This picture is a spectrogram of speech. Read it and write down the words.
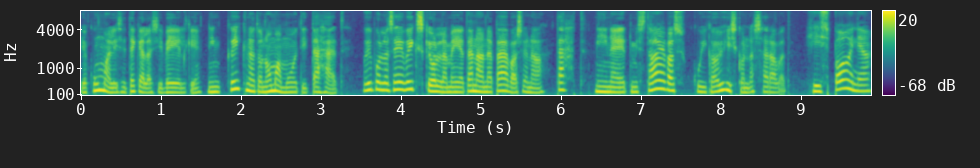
ja kummalisi tegelasi veelgi ning kõik nad on omamoodi tähed. võib-olla see võikski olla meie tänane päevasõna, täht, nii need, mis taevas kui ka ühiskonnas säravad. Hispaania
